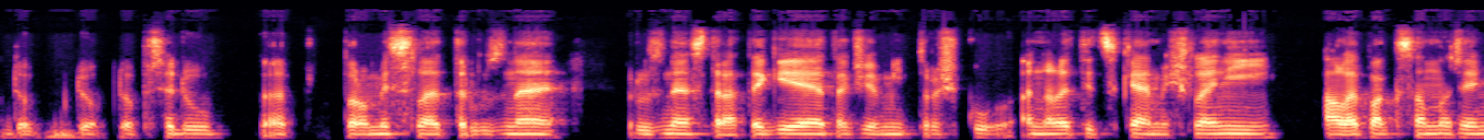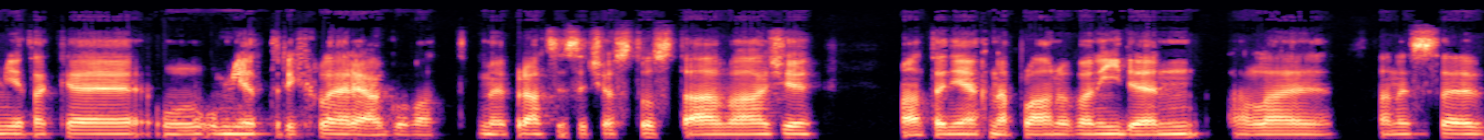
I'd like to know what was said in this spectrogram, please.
do, do, dopředu, promyslet různé, různé strategie, takže mít trošku analytické myšlení, ale pak samozřejmě také umět rychle reagovat. V mé práci se často stává, že máte nějak naplánovaný den, ale stane se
